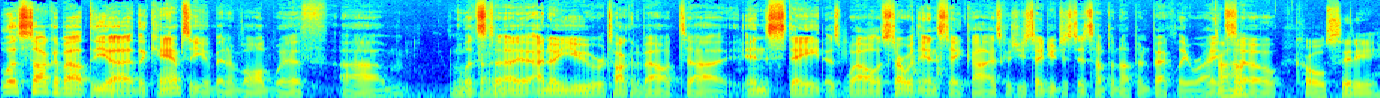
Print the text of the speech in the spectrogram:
let's talk about the uh, the camps that you've been involved with. Um, Let's. Uh, I know you were talking about uh, in-state as well. Let's start with in-state guys because you said you just did something up in Beckley, right? Uh-huh. So Coal City.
